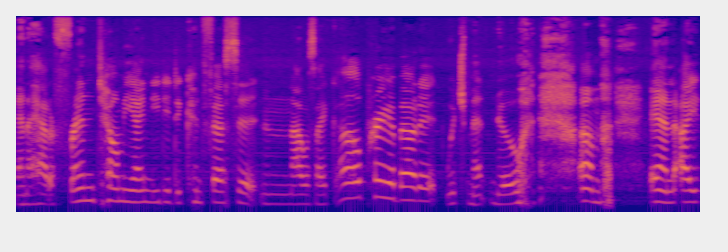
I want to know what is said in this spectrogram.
and I had a friend tell me I needed to confess it, and I was like, "I'll pray about it," which meant no. Um, and I,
